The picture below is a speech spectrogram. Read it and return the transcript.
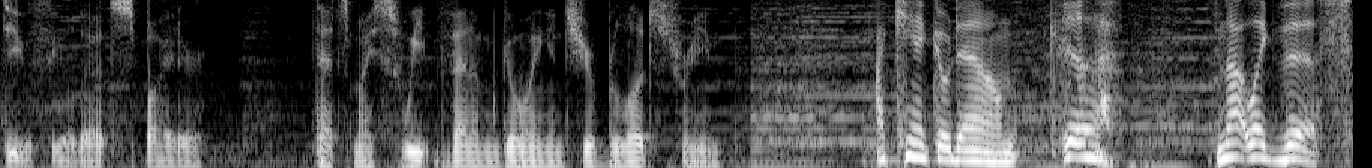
Do you feel that, Spider? That's my sweet venom going into your bloodstream. I can't go down. Ugh. Not like this.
